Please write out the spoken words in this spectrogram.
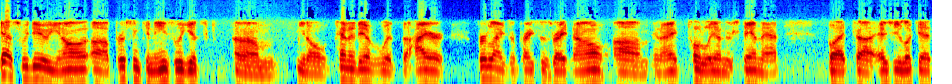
Yes, we do. You know, a person can easily get, um, you know, tentative with the higher fertilizer prices right now, um, and I totally understand that. But uh, as you look at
